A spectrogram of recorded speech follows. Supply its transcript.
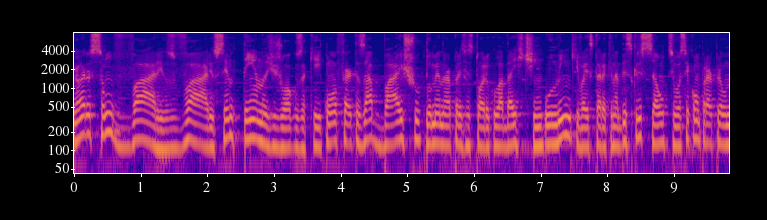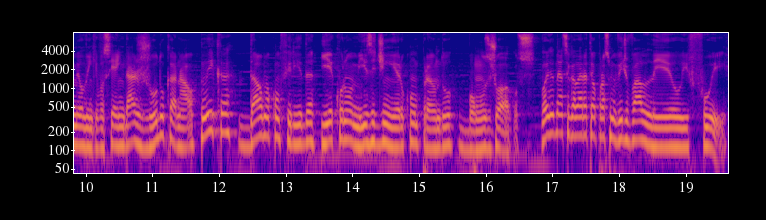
Galera, são vários, vários, centenas de jogos aqui com ofertas abaixo do menor preço histórico lá da Steam. O link vai estar aqui na descrição. Se você comprar pelo meu link, você ainda ajuda o canal. Clica, dá uma conferida e economize dinheiro comprando bons jogos. Vou indo nessa, galera. Até o próximo vídeo. Valeu e fui!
